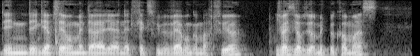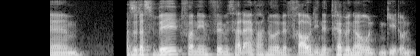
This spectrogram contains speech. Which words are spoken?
den, den gab es ja im Moment, da hat ja Netflix viel Bewerbung gemacht für. Ich weiß nicht, ob du das mitbekommen hast. Ähm, also das Bild von dem Film ist halt einfach nur eine Frau, die eine Treppe nach unten geht und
